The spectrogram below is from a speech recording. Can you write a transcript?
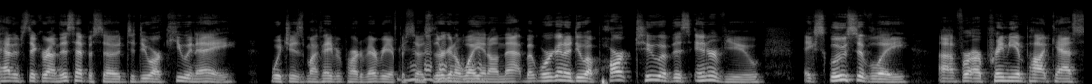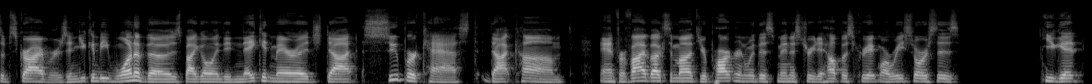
have them stick around this episode to do our Q&A, which is my favorite part of every episode. So they're going to weigh in on that. But we're going to do a part two of this interview exclusively uh, for our premium podcast subscribers. And you can be one of those by going to nakedmarriage.supercast.com. And for five bucks a month, you're partnering with this ministry to help us create more resources. You get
